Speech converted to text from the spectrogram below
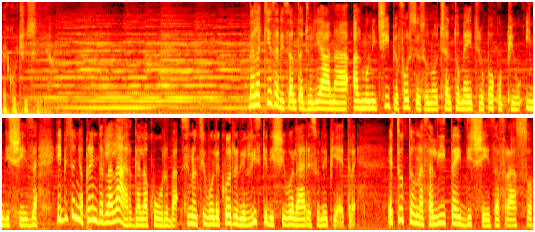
ecco ci sia. Dalla chiesa di Santa Giuliana al municipio forse sono 100 metri o poco più in discesa e bisogna prenderla larga la curva se non si vuole correre il rischio di scivolare sulle pietre. È tutta una salita e discesa, Frasso,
